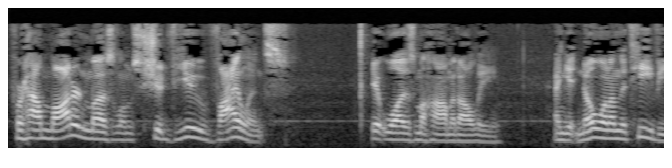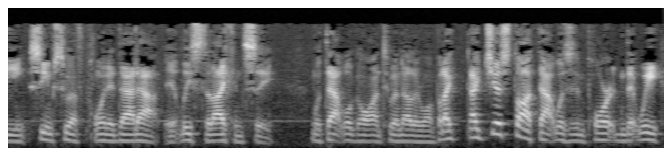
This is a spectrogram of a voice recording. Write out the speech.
for how modern Muslims should view violence, it was Muhammad Ali. And yet no one on the TV seems to have pointed that out, at least that I can see. With that, we'll go on to another one. But I, I just thought that was important that we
